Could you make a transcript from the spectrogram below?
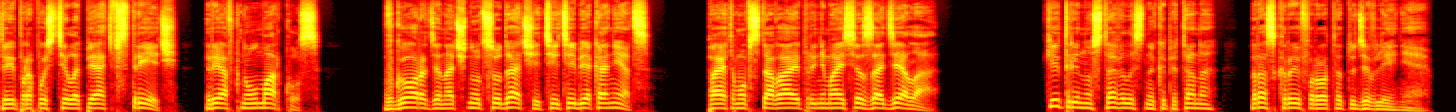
«Ты пропустила пять встреч!» — рявкнул Маркус. «В городе начнут судачить, и тебе конец. Поэтому вставай и принимайся за дело!» Китрин уставилась на капитана, раскрыв рот от удивления.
